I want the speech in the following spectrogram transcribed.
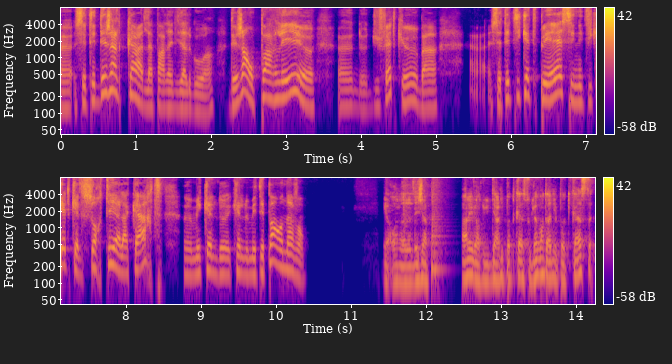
euh, c'était déjà le cas de la part d'Anne Hidalgo. Hein. Déjà, on parlait euh, euh, du fait que ben, cette étiquette PS, c'est une étiquette qu'elle sortait à la carte, mais qu'elle ne mettait pas en avant. Et on en a déjà parlé lors du dernier podcast ou de l'avant-dernier podcast,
